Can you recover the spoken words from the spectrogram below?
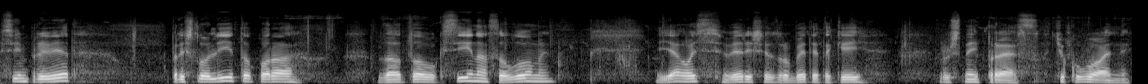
Всім привіт! Прийшло літо, пора заготовок сіна, соломи. Я ось вирішив зробити такий ручний прес, тюкувальник.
